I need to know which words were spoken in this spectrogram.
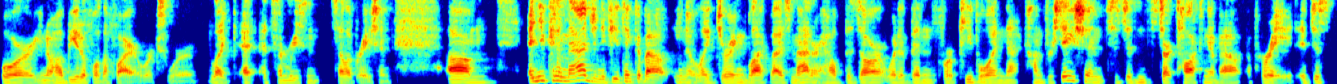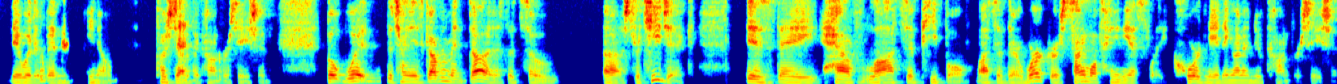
or you know how beautiful the fireworks were, like at, at some recent celebration. Um, and you can imagine if you think about, you know, like during Black Lives Matter, how bizarre it would have been for people in that conversation to just start talking about a parade. It just, they would have been, you know, pushed out of the conversation. But what the Chinese government does that's so uh, strategic is they have lots of people, lots of their workers simultaneously coordinating on a new conversation.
